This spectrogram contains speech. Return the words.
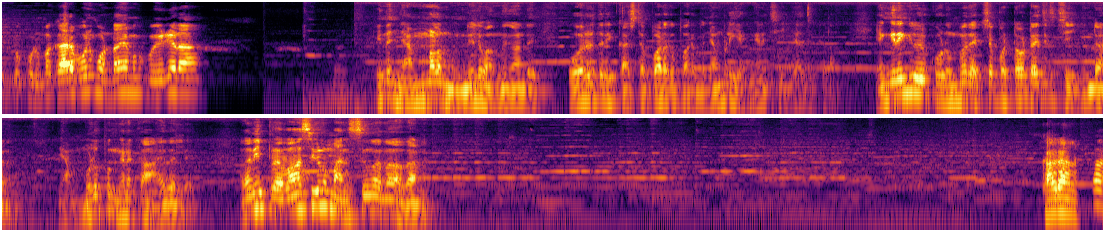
ഇപ്പൊ കുടുംബക്കാരെ പോലും കൊണ്ടുപോയി നമുക്ക് പേടിയടാ. പിന്നെ നമ്മളെ മുന്നിൽ വന്നുകാണ്ട് ഓരോരുത്തർ ഈ കഷ്ടപ്പാടൊക്കെ പറയുമ്പോൾ നമ്മൾ എങ്ങനെ ചെയ്യാതിരിക്കണം? എങ്ങനെയെങ്കിലും ഒരു കുടുംബം രക്ഷപ്പെട്ടോട്ടെ വെച്ചിട്ട് ചെയ്യേണ്ടതാണ് നമ്മളിപ്പോൾ ഇങ്ങനെയൊക്കെ ആയതല്ലേ? അതാണ് ഈ പ്രവാസികൾ മനസ്സെന്ന് പറഞ്ഞത് അതാണ്. കാക്ക.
